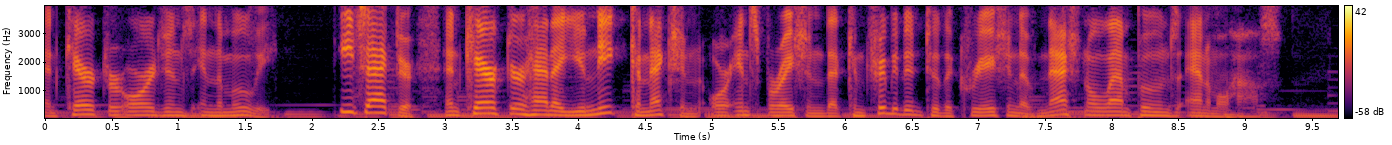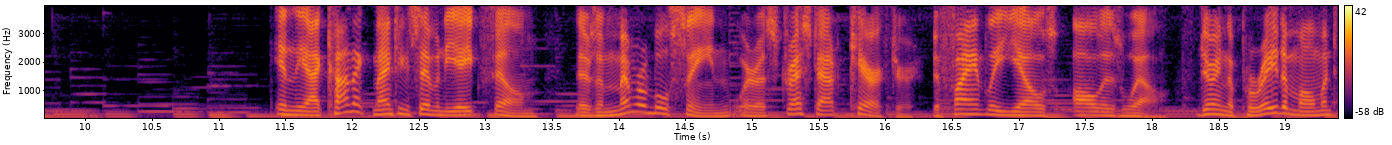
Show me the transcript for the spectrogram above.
and character origins in the movie. Each actor and character had a unique connection or inspiration that contributed to the creation of National Lampoon's Animal House. In the iconic 1978 film, there's a memorable scene where a stressed out character defiantly yells, All is well. During a parade moment,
